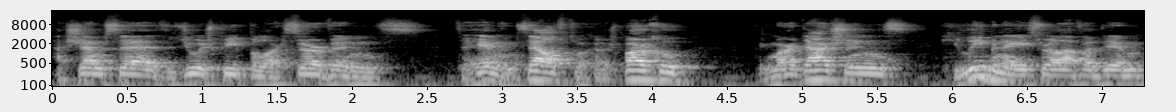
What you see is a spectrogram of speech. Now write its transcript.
Hashem says the Jewish people are servants to Him Himself, to Hakadosh Baruch Hu. The Gemara darshans, "Ki libnei Yisrael avadim"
